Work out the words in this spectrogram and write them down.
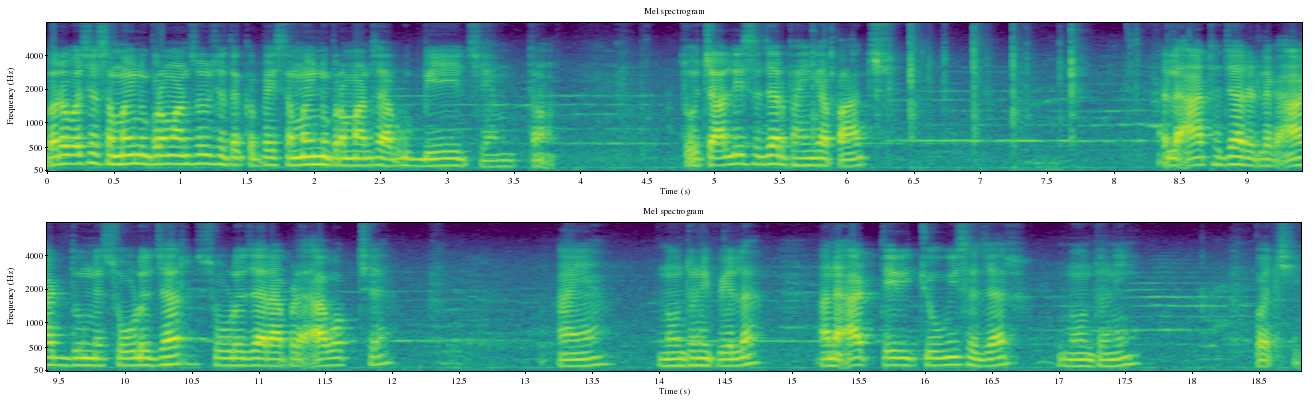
બરાબર છે, સમયનું પ્રમાણ શું છે? તો કે ભાઈ, સમયનું પ્રમાણ છે આપણું બે જેમ ત્રણ. તો ચાલીસ હજાર ભાંગ્યા પાંચ. એટલે આઠ હજાર, એટલે કે આઠ દૂને સોળ હજાર. સોળ હજાર આપણે આવક છે. અહીંયા, નોંધણી પહેલાં. અને આઠ તેરી ચોવીસ હજાર નોંધણી પછી.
